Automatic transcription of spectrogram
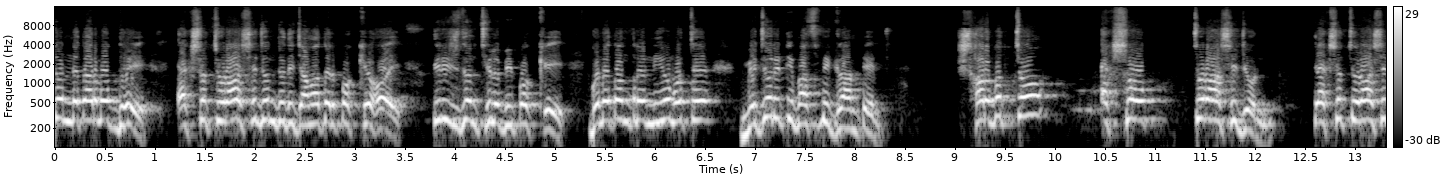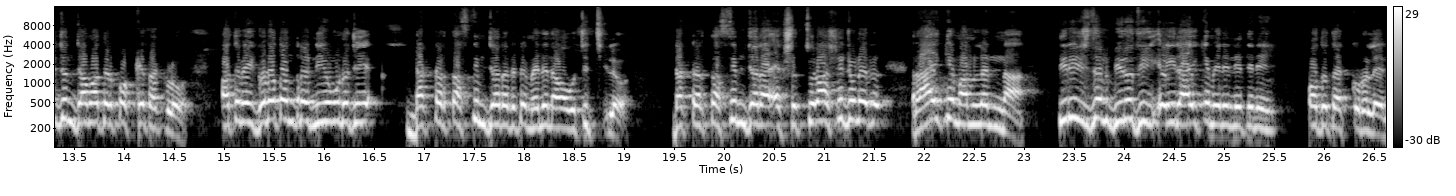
জন নেতার মধ্যে একশো চুরাশি জন যদি জামাতের পক্ষে হয়, তিরিশ জন ছিল বিপক্ষে। গণতন্ত্রের নিয়ম হচ্ছে মেজরিটি মাস্ট গ্রান্টেড সর্বোচ্চ একশো চুরাশি জন। একশো চুরাশি জন জামাতের পক্ষে থাকল। অতএব এই গণতন্ত্রের নিয়ম অনুযায়ী ডাক্তার তাসলিম যারা এটা মেনে নেওয়া উচিত ছিল। ডাক্তার তাসিম যারা একশো চুরাশি জনের রায়কে মানলেন না। তিরিশ জন বিরোধী এই রায়কে মেনে নিয়ে তিনি পদত্যাগ করলেন।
